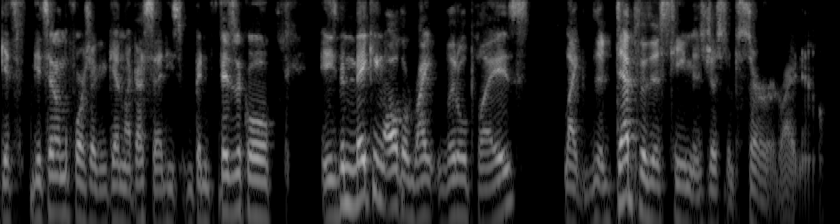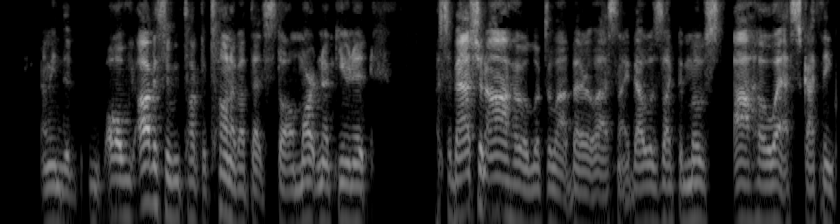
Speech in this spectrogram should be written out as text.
gets gets in on the forecheck again, like I said, he's been physical, and he's been making all the right little plays. Like the depth of this team is just absurd right now. I mean, the obviously we talked a ton about that Staal Martinook unit. Sebastian Aho looked a lot better last night. That was like the most Aho esque I think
